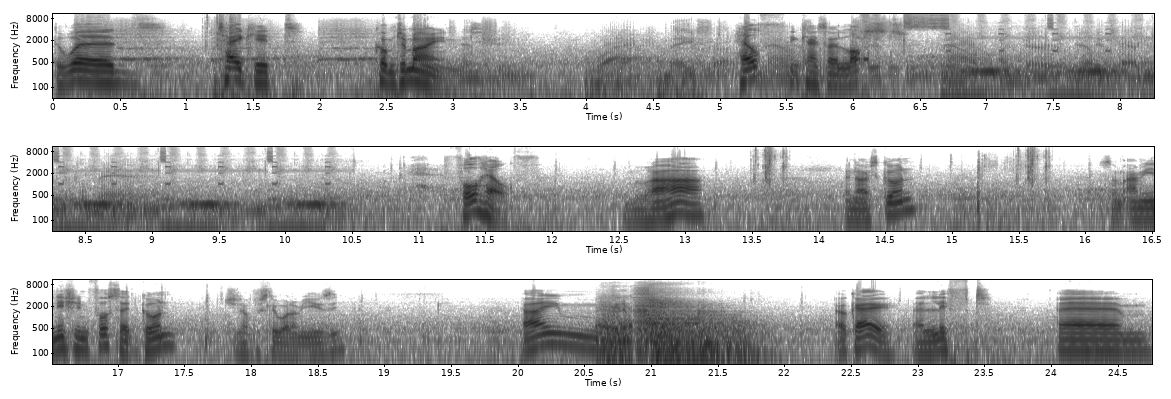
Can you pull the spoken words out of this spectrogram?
The words, take it, come to mind. Health, in case I lost. Full health. Muhaha. A nice gun. Some ammunition for said gun, which is obviously what I'm using. I'm gonna... Okay, a lift. Um,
